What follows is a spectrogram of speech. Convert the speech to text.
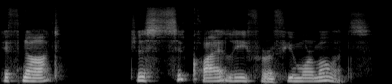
If not, just sit quietly for a few more moments.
